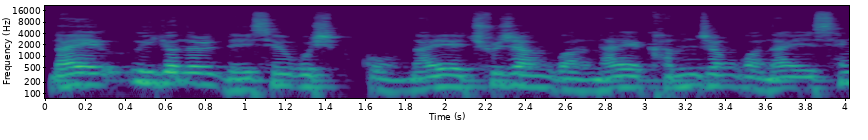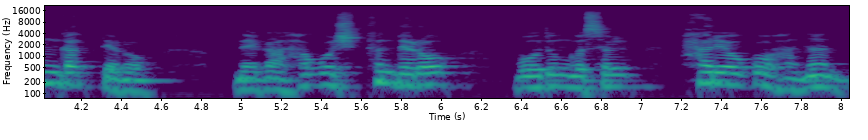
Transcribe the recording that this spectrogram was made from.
나의 의견을 내세우고 싶고 나의 주장과 나의 감정과 나의 생각대로 내가 하고 싶은 대로 모든 것을 하려고 하는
